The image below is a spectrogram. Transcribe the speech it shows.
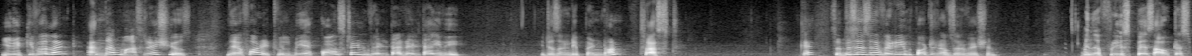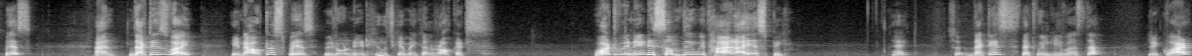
u equivalent and the mass ratios. Therefore, it will be a constant delta delta E v, it does not depend on thrust. Okay. So, this is a very important observation in the free space outer space and that is why in outer space we do not need huge chemical rockets. What we need is something with higher ISP right. So, that is that will give us the required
